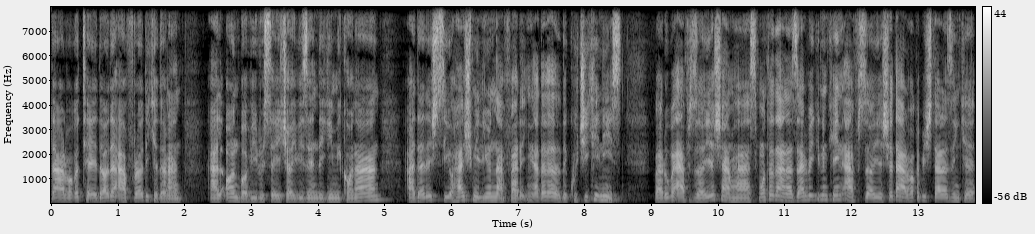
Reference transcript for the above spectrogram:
در واقع تعداد افرادی که دارن الان با ویروس اچ زندگی می‌کنن عددش 38 میلیون نفره این عدد عدد کوچیکی نیست و رو به افزایش هم هست. منتها در نظر بگیریم که این افزایشه در واقع بیشتر از اینکه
